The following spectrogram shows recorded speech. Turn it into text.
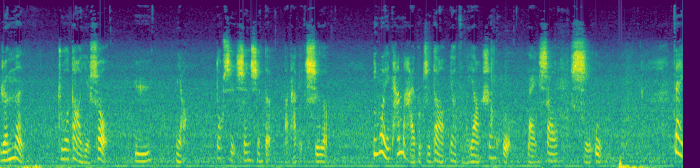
人们捉到野兽、鱼、鸟，都是生生的把它给吃了，因为他们还不知道要怎么样生火来烧食物。在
